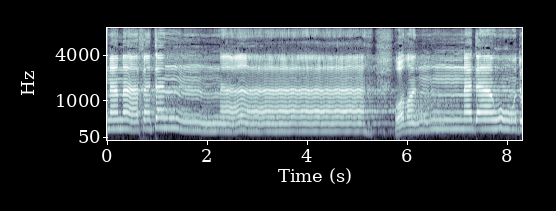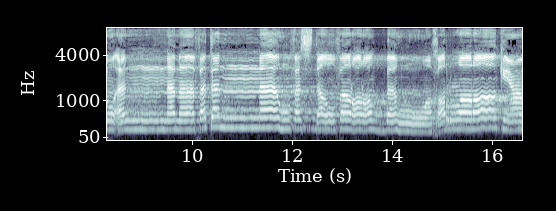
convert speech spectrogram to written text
أنما فتناه. وظن داود أنما فتناه فاستغفر ربه وخر راكعا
